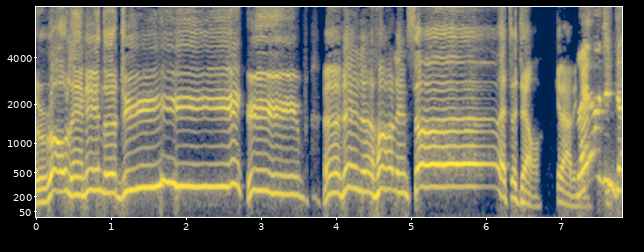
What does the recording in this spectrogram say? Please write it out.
rolling in the deep and in the heart and soul. That's Adele. Get out of here. There you go.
